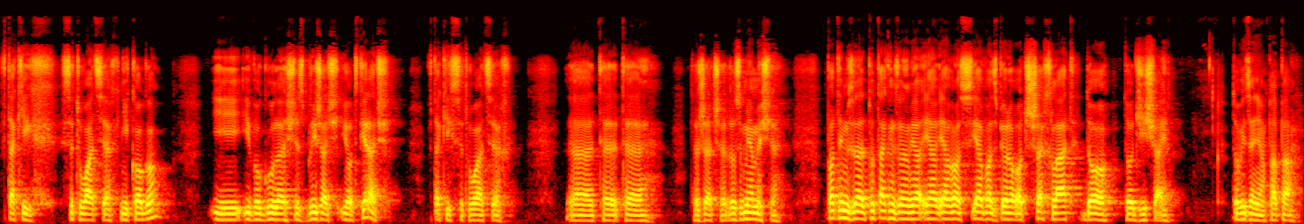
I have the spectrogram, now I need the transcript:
w takich sytuacjach nikogo i, i w ogóle się zbliżać i otwierać w takich sytuacjach e, te, te, te rzeczy. Rozumiemy się. Po, tym, po takim względem ja, ja, was, ja was biorę od trzech lat do, do dzisiaj. Do widzenia, papa.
